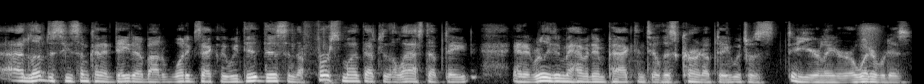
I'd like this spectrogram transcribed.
I'd love to see some kind of data about what exactly we did this in the first month after the last update, and it really didn't have an impact until this current update, which was a year later or whatever it is.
